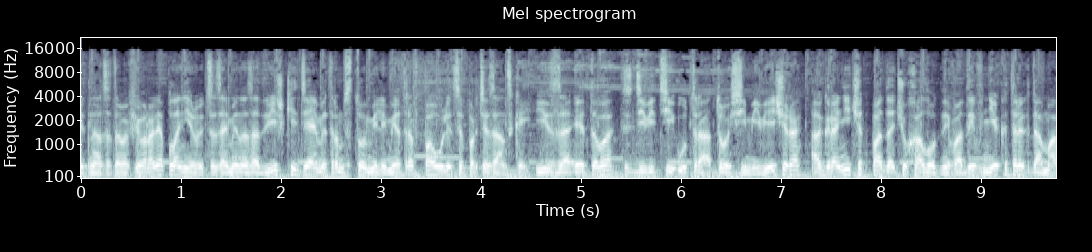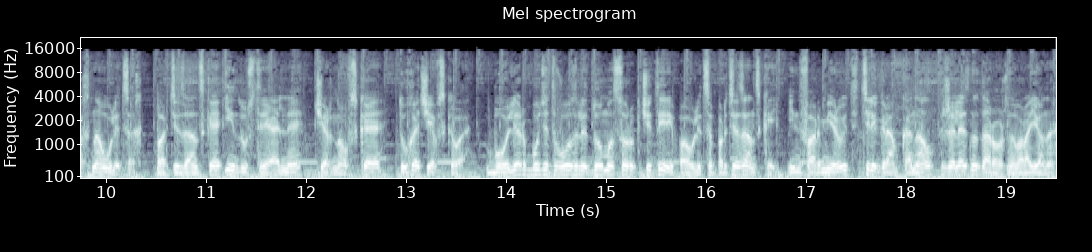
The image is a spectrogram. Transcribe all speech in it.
15 февраля планируется замена задвижки диаметром 100 мм по улице Партизанской. Из-за этого с 9 утра до 7 вечера ограничат подачу холодной воды в некоторых домах на улицах. Партизанская, Индустриальная, Черновская, Тухачевского. Бойлер будет возле дома 44 по улице Партизанской, информирует телеграм-канал Железнодорожного района.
